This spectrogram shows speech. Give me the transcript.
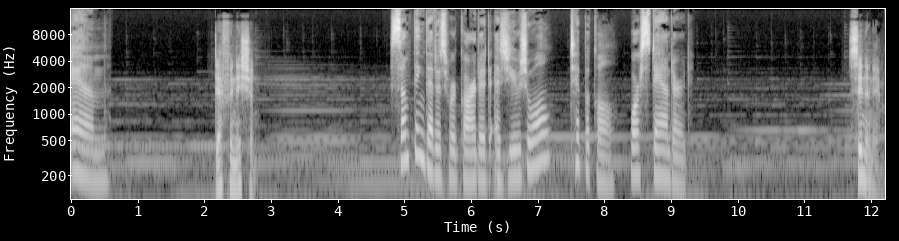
M. Definition Something that is regarded as usual, typical, or standard. Synonym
